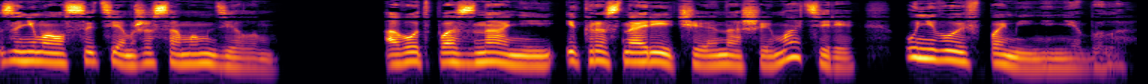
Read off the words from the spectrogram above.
занимался тем же самым делом. а вот познаний и красноречия нашей матери у него и в помине не было.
